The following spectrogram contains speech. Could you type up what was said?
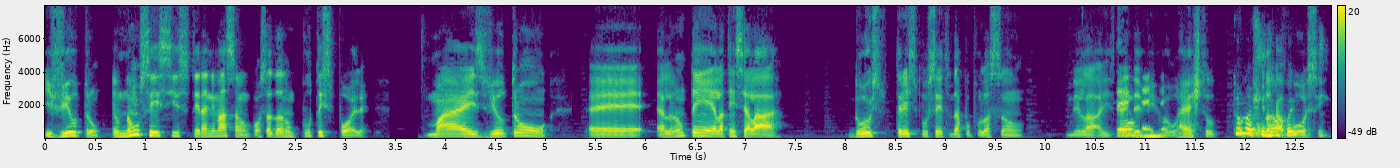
E Viltron, eu não sei se isso tem na animação, posso estar dando um puta spoiler. Mas Viltron, é, ela não tem, ela tem, sei lá, 2, 3% da população de lá e Tem, ainda viva. O resto, Tu não mundo não, foi? acabou, assim.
